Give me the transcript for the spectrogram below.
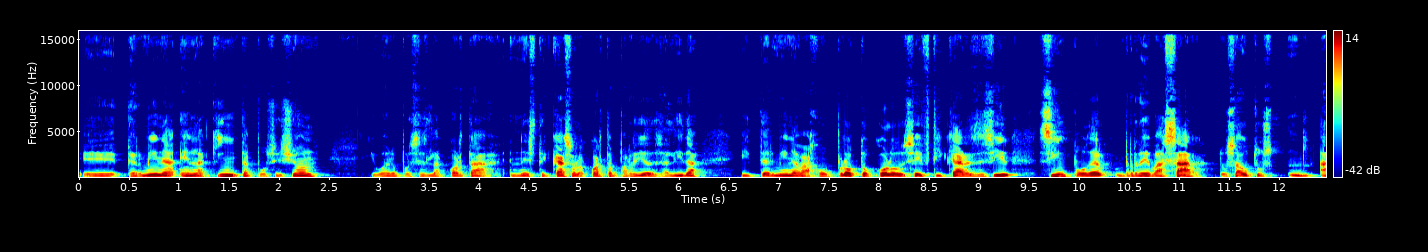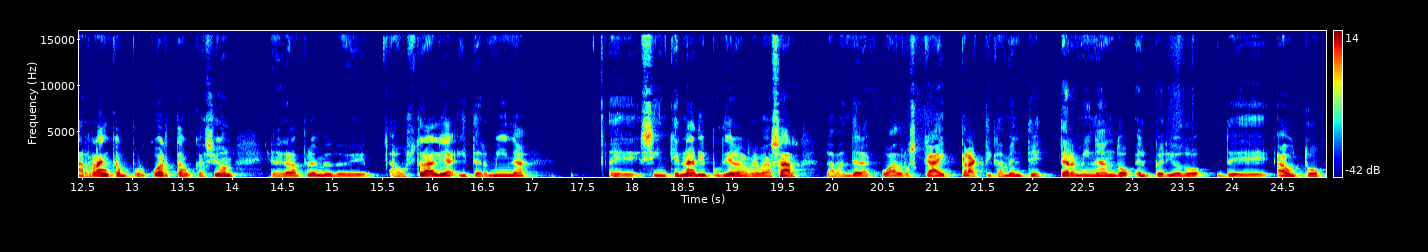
eh, termina en la quinta posición y bueno, pues es la cuarta, en este caso la cuarta parrilla de salida y termina bajo protocolo de safety car, es decir, sin poder rebasar. Los autos arrancan por cuarta ocasión en el Gran Premio de Australia y termina eh, sin que nadie pudiera rebasar la bandera cuadros, cae prácticamente terminando el periodo de auto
